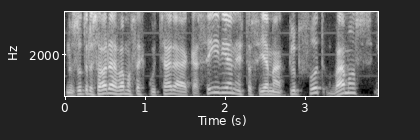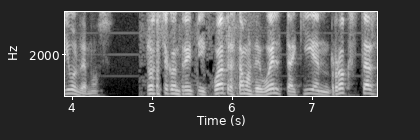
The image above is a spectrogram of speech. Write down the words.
Nosotros ahora vamos a escuchar a Casabian, esto se llama Club Food, vamos y volvemos. 12 con 34, estamos de vuelta aquí en Rockstars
